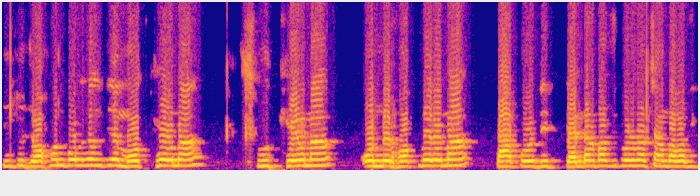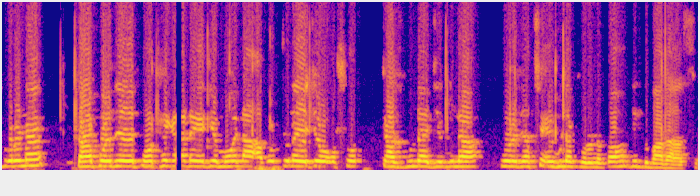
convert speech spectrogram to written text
কিন্তু যখন বলবেন যে মদ খেও না সুদ খেও না অন্যের হক মেরো না তারপরে টেন্ডারবাজি করো না চাঁদাবাজি করো না তারপরে যে পথে ঘাটে যে ময়লা আবর্জনা, এই যে অসৎ কাজগুলা, যেগুলা করে যাচ্ছে, এগুলা করো না, তখন কিন্তু বাধা আছে।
